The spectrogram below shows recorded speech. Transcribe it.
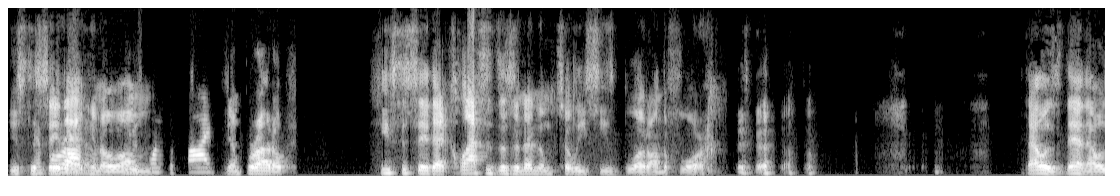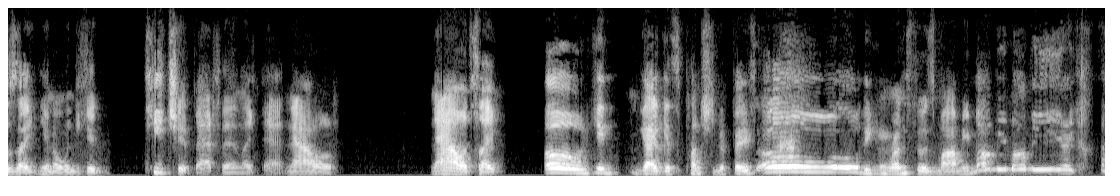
Used to say that you know he was um one of the five. Emperado. He used to say that classes doesn't end until he sees blood on the floor. that was then. That was like you know when you could teach it back then like that. Now, now it's like, oh, kid, guy gets punched in the face. Oh, oh, he runs to his mommy, mommy, mommy.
